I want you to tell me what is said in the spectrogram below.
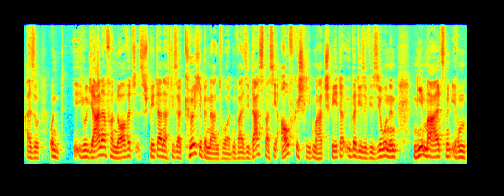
Also und Juliana von Norwich ist später nach dieser Kirche benannt worden, weil sie das, was sie aufgeschrieben hat, später über diese Visionen niemals mit ihrem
